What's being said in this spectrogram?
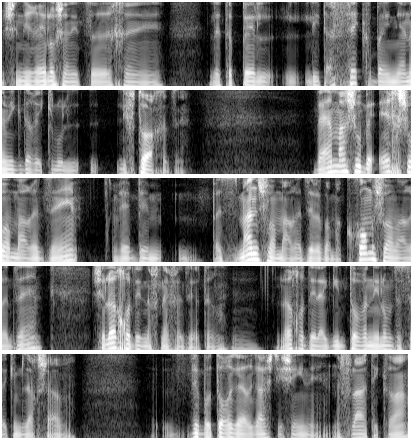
שנראה לו שאני צריך אה, לטפל, להתעסק בעניין המגדרי, כאילו לפתוח את זה. והיה משהו באיך שהוא אמר את זה, ובזמן שהוא אמר את זה, ובמקום שהוא אמר את זה, שלא יכולתי לנפנף את זה יותר. לא יכולתי להגיד, טוב, אני לא מתעסק עם זה עכשיו. ובאותו רגע הרגשתי שהנה, נפלה התקרה,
